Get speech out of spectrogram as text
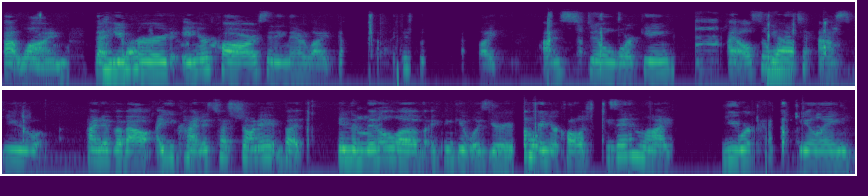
that line that you heard in your car sitting there, like, like I'm still working I also yeah. wanted to ask you kind of about you kind of touched on it, but in the middle of I think it was your somewhere in your college season, like you were kind of feeling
